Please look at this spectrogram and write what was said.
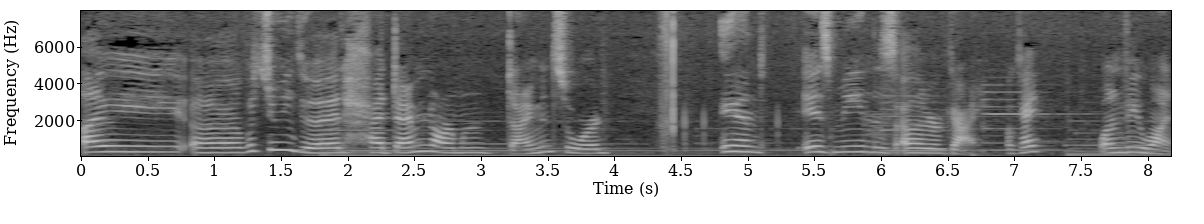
I uh, was doing good. Had diamond armor, diamond sword, and is me and this other guy. Okay, one v one,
